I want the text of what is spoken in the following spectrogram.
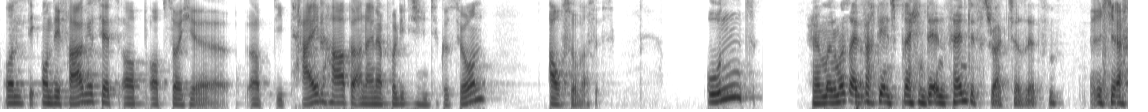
Und die, und die Frage ist jetzt, ob, ob solche, ob die Teilhabe an einer politischen Diskussion auch sowas ist. Und ja, man muss einfach die entsprechende Incentive Structure setzen. Ja.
